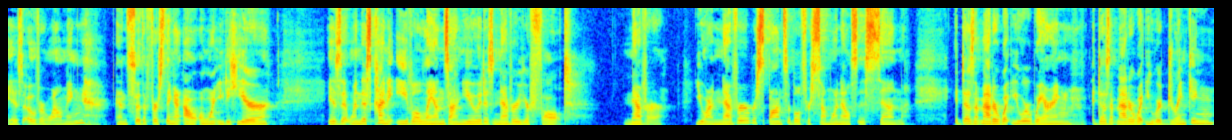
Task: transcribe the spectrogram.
is overwhelming. And so, the first thing I, I want you to hear is that when this kind of evil lands on you, it is never your fault. Never. You are never responsible for someone else's sin. It doesn't matter what you were wearing. It doesn't matter what you were drinking.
